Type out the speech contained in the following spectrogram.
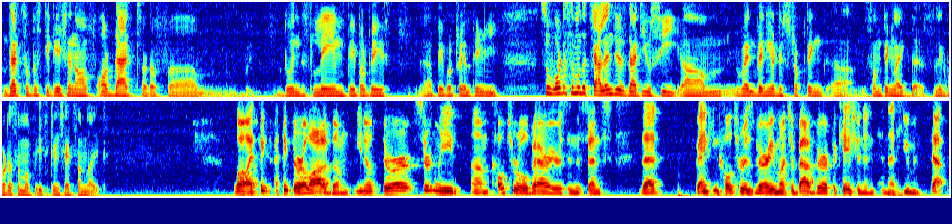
that sophistication of or that sort of um, doing this lame paper based uh, paper trail thingy. So what are some of the challenges that you see um, when when you're disrupting uh, something like this? Like what are some of if you can shed some light well i think i think there are a lot of them you know there are certainly um, cultural barriers in the sense that banking culture is very much about verification and, and that mm-hmm. human step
